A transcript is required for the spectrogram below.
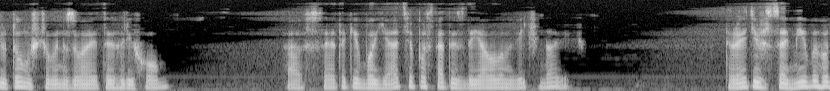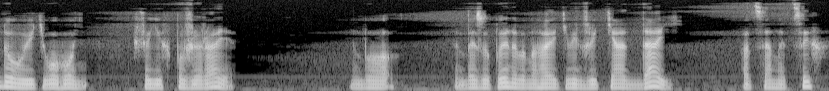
у тому, що ви називаєте гріхом а все-таки бояться постати з дияволом віч навіч. Треті ж самі вигодовують вогонь, що їх пожирає, бо безупинно вимагають від життя дай, от саме цих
